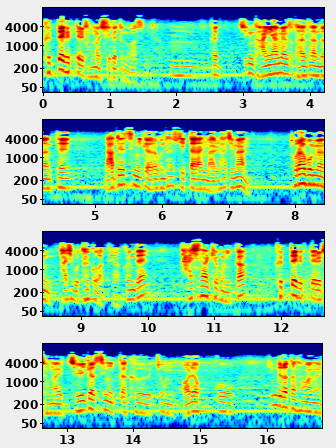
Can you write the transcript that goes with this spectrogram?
그때 그때를 정말 즐겼던 것 같습니다. 음, 그러니까 지금 강의하면서 다른 사람들한테, 나도 했으니까 여러분도 할 수 있다라는 말을 하지만, 돌아보면 다시 못할 것 같아요. 그런데, 다시 생각해 보니까, 그때 그때를 정말 즐겼으니까 그 좀 어렵고 힘들었던 상황을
